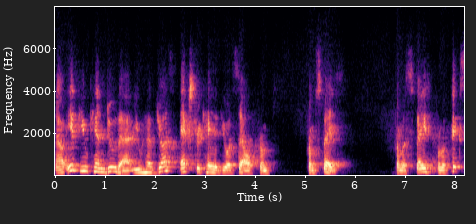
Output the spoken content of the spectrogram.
Now, if you can do that, you have just extricated yourself from, from space, from a space, from a fixed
